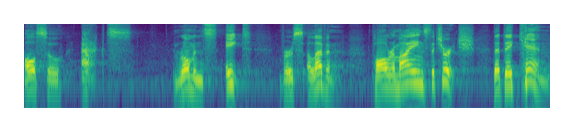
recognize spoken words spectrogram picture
also acts. In Romans 8, verse 11, Paul reminds the church that they can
